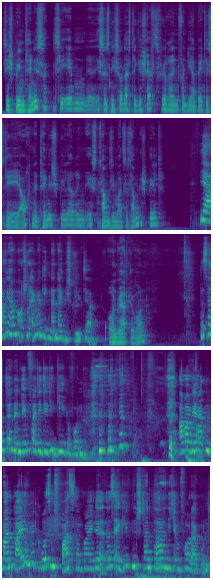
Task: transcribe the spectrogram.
Sie spielen Tennis, sagten Sie eben. Ist es nicht so, dass die Geschäftsführerin von Diabetes.de auch eine Tennisspielerin ist? Haben Sie mal zusammengespielt? Ja, wir haben auch schon einmal gegeneinander gespielt, ja. Und wer hat gewonnen? Das hat dann in dem Fall die DDG gewonnen. Aber wir hatten, waren beide mit großem Spaß dabei. Das Ergebnis stand da nicht im Vordergrund.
